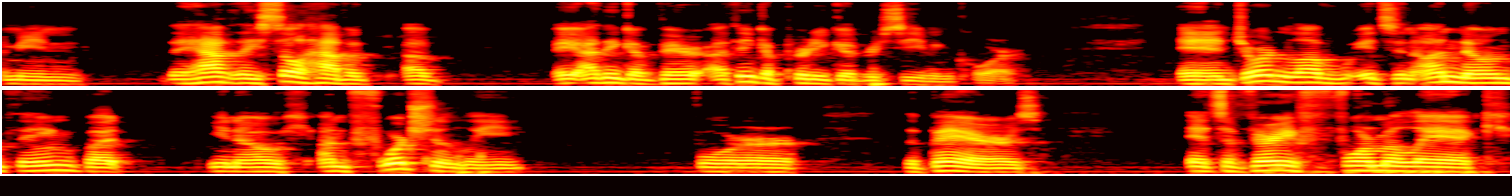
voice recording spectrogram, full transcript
I mean, they have they still have a, a, a I think a very I think a pretty good receiving corps, and Jordan Love it's an unknown thing, but you know unfortunately for the Bears, it's a very formulaic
